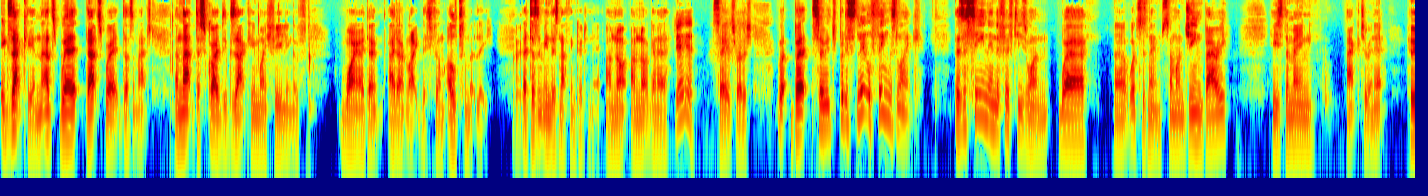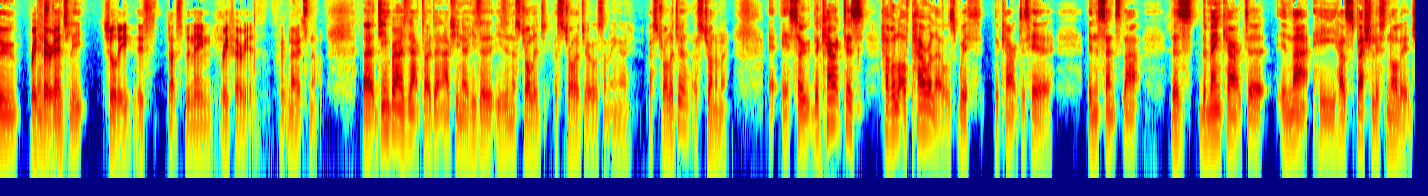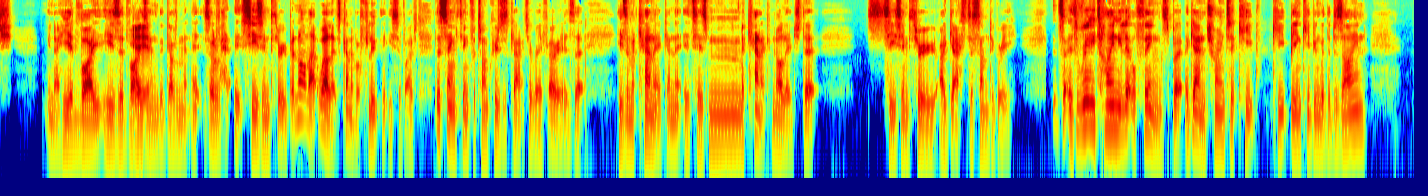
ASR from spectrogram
Exactly, and that's where that's where it doesn't match, and that describes exactly my feeling of why I don't I don't like this film. Ultimately, Right. that doesn't mean there's nothing good in it. I'm not I'm not gonna Yeah, yeah. say it's rubbish. But but so it's but it's little things like there's a scene in the fifties one where uh, what's his name? Someone Gene Barry. He's the main actor in it. Who Ray Ferrier. Surely is that's the name Ray Ferrier. no, it's not. Uh, Gene Barry's the actor. I don't actually know. He's a he's an astrologer astrologer or something. A astrologer, astronomer. Uh, uh, So the characters have a lot of parallels with the characters here, in the sense that there's the main character in that he has specialist knowledge. You know, he advise he's advising the government. It sort of it sees him through, but not that well. It's kind of a fluke that he survives. The same thing for Tom Cruise's character Ray Ferrier is that he's a mechanic, and it's his mechanic knowledge that sees him through, I guess, to some degree. It's it's really tiny little things, but again, trying to keep keep being keeping with the design.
